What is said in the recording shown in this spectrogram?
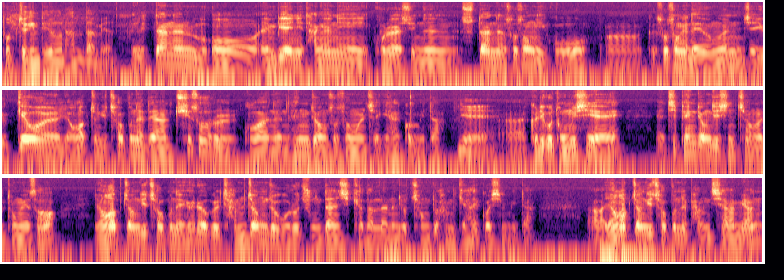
법적인 대응을 한다면. 일단은 어, MBN이 당연히 고려할 수 있는 수단은 소송이고 어, 그 소송의 내용은 이제 6개월 영업정지 처분에 대한 취소를 구하는 행정 소송을 제기할 겁니다. 예. 아, 그리고 동시에 집행정지 신청을 통해서 영업정지 처분의 효력을 잠정적으로 중단시켜 달라는 요청도 함께 할 것입니다. 아, 영업정지 처분을 방치하면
